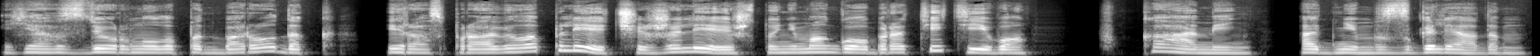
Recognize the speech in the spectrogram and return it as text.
Я вздернула подбородок и расправила плечи, жалея, что не могу обратить его в камень одним взглядом.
